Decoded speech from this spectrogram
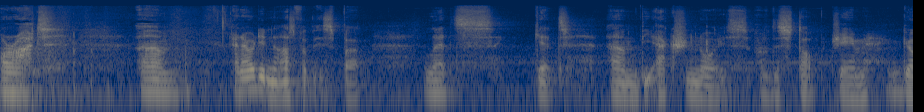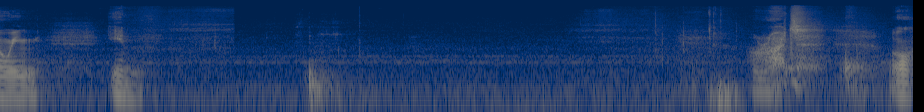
All right. Um, I know I didn't ask for this, but let's get um, the action noise of the stop gem going in. All right. Well,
